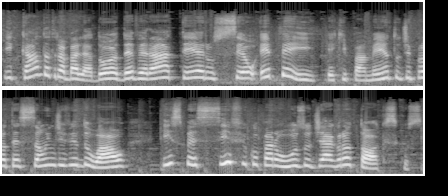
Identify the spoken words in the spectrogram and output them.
E cada trabalhador deverá ter o seu EPI, equipamento de proteção individual, específico para o uso de agrotóxicos,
